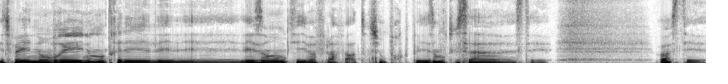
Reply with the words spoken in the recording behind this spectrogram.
nettoyer le nombril, nous montrer les, les, les, les ongles, il va falloir faire attention pour couper les ongles, tout ça. Euh, c'était, oh, c'était,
